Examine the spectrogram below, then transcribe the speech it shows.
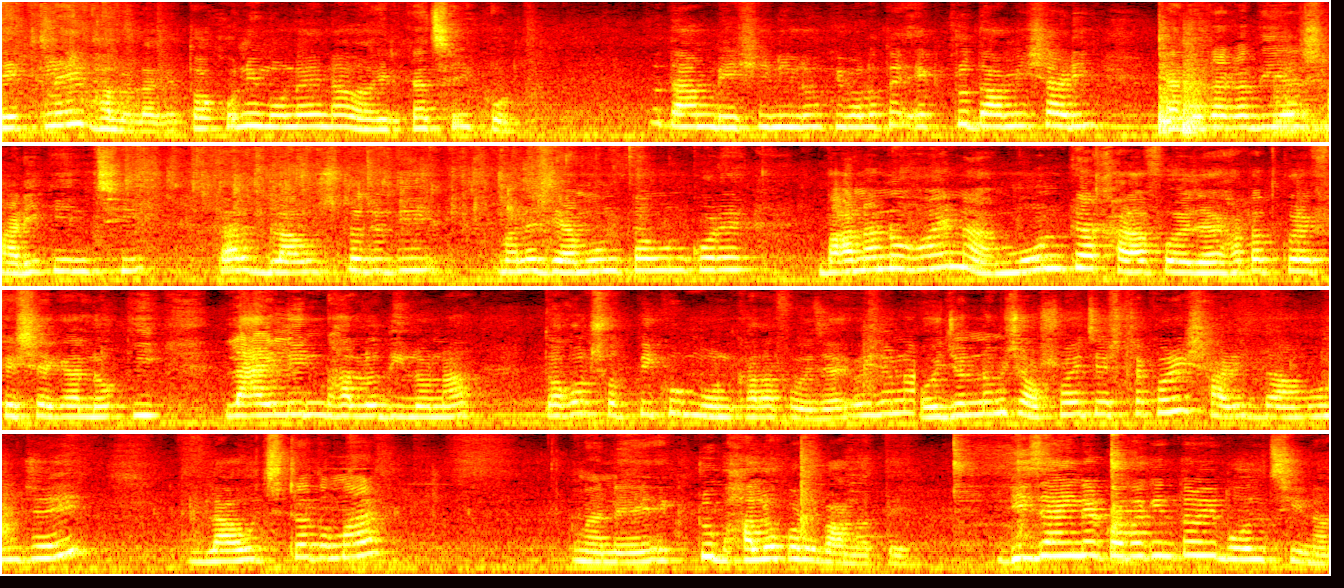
দেখলেই ভালো লাগে। তখনই মনে হয় না এর কাছেই করি তো দাম বেশি নিলেও কি বলতো, একটু দামি শাড়ি, এত টাকা দিয়ে শাড়ি কিনছি, তার ব্লাউজটা যদি মানে যেমন তেমন করে বানানো হয় না, মনটা খারাপ হয়ে যায়। হঠাৎ করে ফেসে গেল, কি লাইলিন ভালো দিল না। তখন সত্যি খুব মন খারাপ হয়ে যায়। ওই জন্য ওই জন্য আমি সবসময় চেষ্টা করি শাড়ির দাম অনুযায়ী ব্লাউজটা তোমার মানে একটু ভালো করে বানাতে। ডিজাইনের কথা কিন্তু আমি বলছি না।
